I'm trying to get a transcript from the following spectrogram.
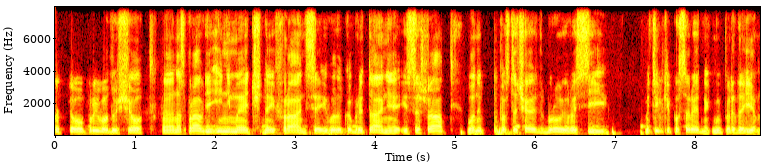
з цього приводу, що е, насправді і Німеччина, і Франція, і Великобританія, і США вони постачають зброю Росії. Ми тільки посередник, ми передаємо.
